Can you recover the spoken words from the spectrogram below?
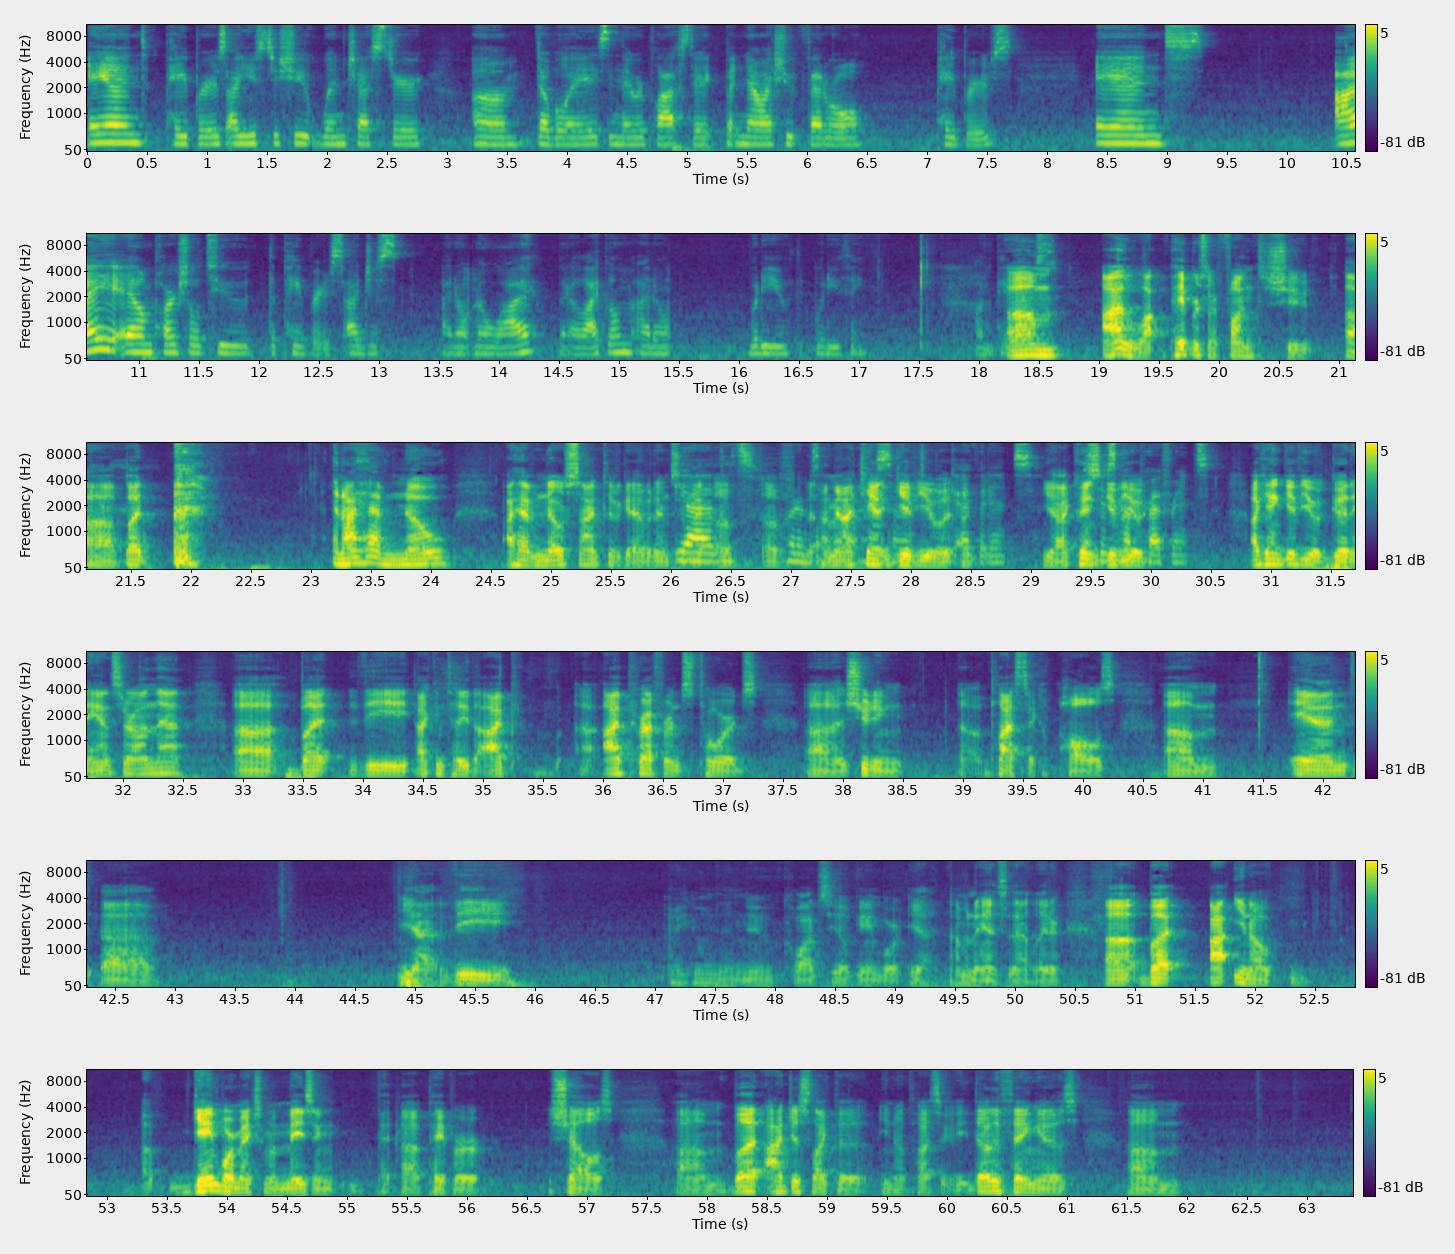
and papers. I used to shoot Winchester um, double A's, and they were plastic. But now I shoot Federal papers, and I am partial to the papers. I just I don't know why, but I like them. I don't. What do you What do you think on the papers? Um, I lo- papers are fun to shoot, uh, but and I have no, I have no scientific evidence yeah, of, of, of I mean, I can't give you a, evidence. yeah, I couldn't give you a, preference. I can't give you a good answer on that. Uh, but the I can tell you that I I preference towards uh, shooting uh, plastic hulls, um, and uh, yeah, the. Are you going to the new quad seal Gamebore? Yeah, I'm going to answer that later. Uh, but I, you know, uh, Gamebore makes some amazing pa- uh, paper shells, um, but I just like the you know plastic. The other thing is, um,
